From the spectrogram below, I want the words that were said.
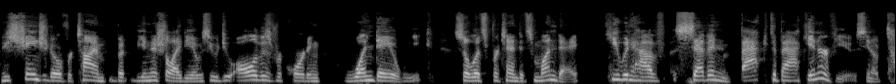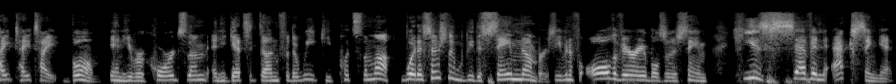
He's changed it over time, but the initial idea was he would do all of his recording one day a week. So let's pretend it's Monday he would have seven back to back interviews, you know, tight, tight, tight, boom. And he records them and he gets it done for the week. He puts them up. What essentially would be the same numbers, even if all the variables are the same, he is 7xing it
